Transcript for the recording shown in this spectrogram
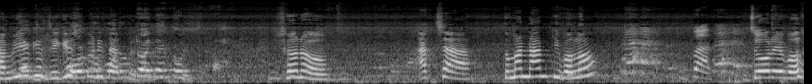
আমি আগে জিজ্ঞেস করি শোনো আচ্ছা তোমার নাম কি বলো? জোরে বল।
